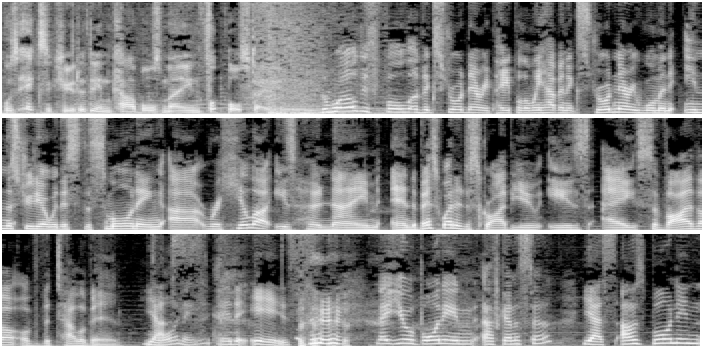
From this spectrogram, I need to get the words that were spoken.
was executed in Kabul's main football stadium. The world is full of extraordinary people, and we have an extraordinary woman in the studio with us this morning. Uh, Rahila is her name, and the best way to describe you is a survivor of the Taliban. Yes, Morning. it is. Now, you were born in Afghanistan? yes, I was born in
